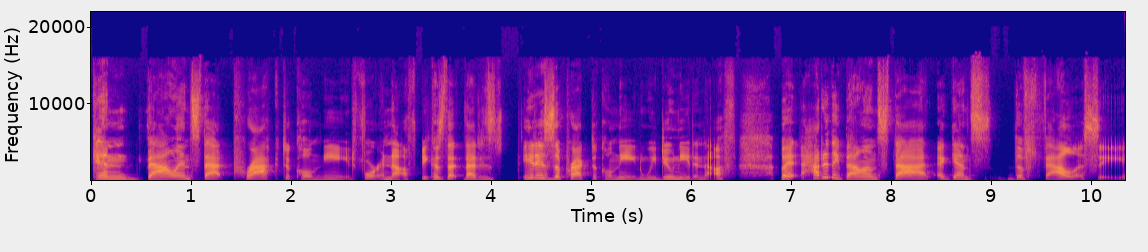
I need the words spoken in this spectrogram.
can balance that practical need for enough because that, that is it is a practical need. We do need enough. But how do they balance that against the fallacy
